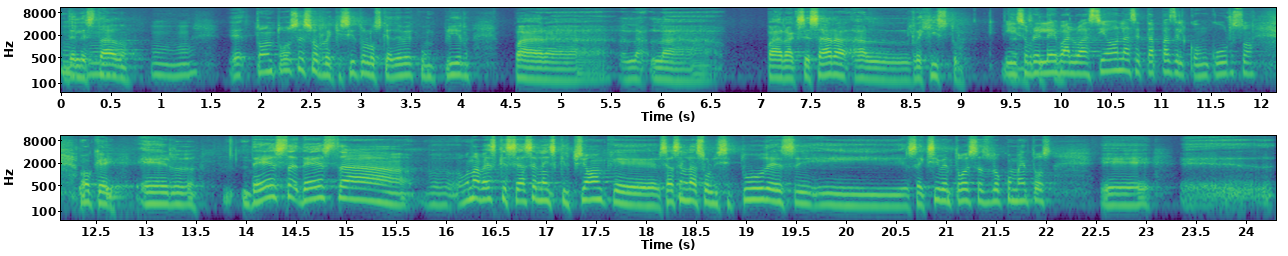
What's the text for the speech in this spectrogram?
del Estado. Eh, todos esos requisitos los que debe cumplir para, la, para accesar al registro. Y sobre la evaluación, las etapas del concurso. Ok, el, de, esta, de esta, una vez que se hace la inscripción, que se hacen las solicitudes y, se exhiben todos esos documentos, eh,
